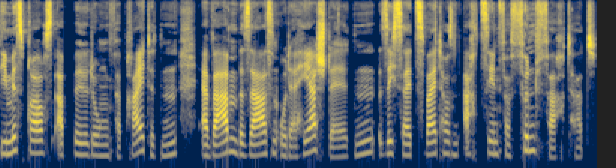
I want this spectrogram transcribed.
die Missbrauchsabbildungen verbreiteten, erwarben, besaßen oder herstellten, sich seit 2018 verfünffacht hat.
